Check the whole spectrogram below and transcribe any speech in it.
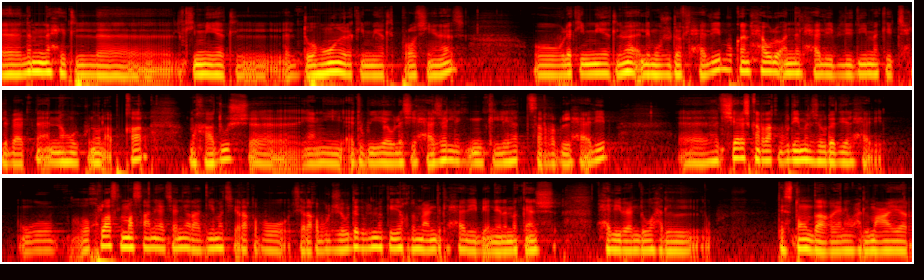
آه، لا من ناحية ال- الكميات ال- الدهون ولا كميات البروتينات ولا كمية الماء اللي موجودة في الحليب. وكنحاولوا أن الحليب اللي ديما كيتحلب عندنا أنه يكونوا الأبقار ما خادوش آه، يعني أدوية ولا شي حاجة اللي يمكن ليها تسرب للحليب. آه، هاد الشيء علاش كنراقبوا ديما الجودة ديال الحليب. وخلاص المصانع تاني راه ديما تيراقبوا تيراقبوا الجودة قبل ما كياخذوا من عندك الحليب. يعني لما كانش الحليب عنده واحد ال... des standards يعني واحد المعايير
